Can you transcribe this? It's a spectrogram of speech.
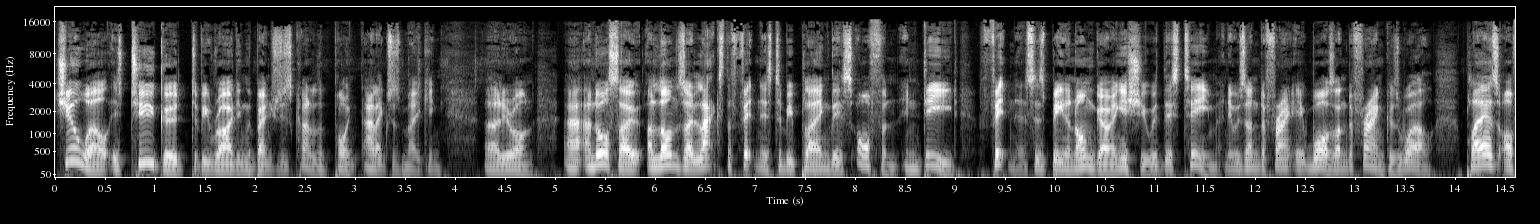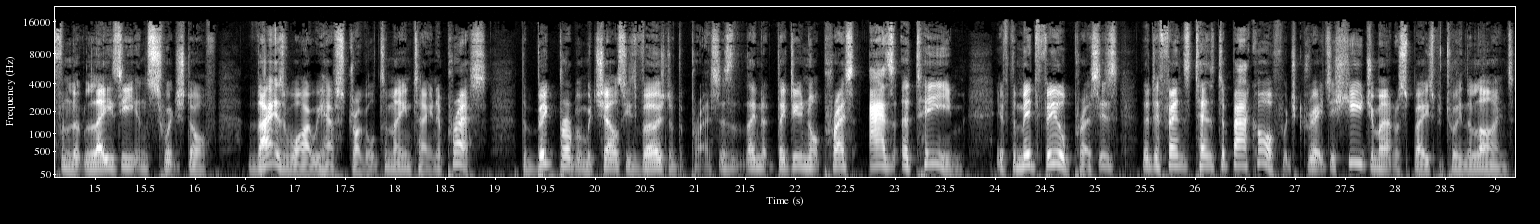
Chilwell is too good to be riding the bench, which is kind of the point Alex was making earlier on. Uh, and also, Alonso lacks the fitness to be playing this often. Indeed, fitness has been an ongoing issue with this team, and it was under Frank. It was under Frank as well. Players often look lazy and switched off. That is why we have struggled to maintain a press. The big problem with Chelsea's version of the press is that they they do not press as a team. If the midfield presses, the defence tends to back off, which creates a huge amount of space between the lines.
